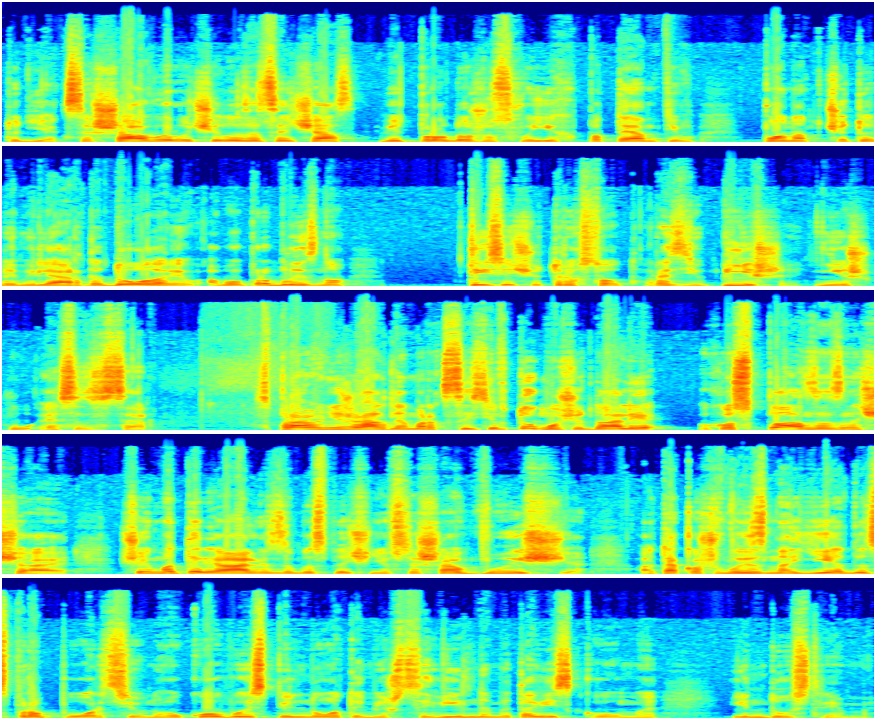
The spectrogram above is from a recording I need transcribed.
тоді як США виручили за цей час від продажу своїх патентів понад 4 мільярди доларів або приблизно 1300 разів більше, ніж у СССР. Справжній жах для марксистів в тому, що далі Госплан зазначає, що й матеріальне забезпечення в США вище, а також визнає диспропорцію наукової спільноти між цивільними та військовими індустріями.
